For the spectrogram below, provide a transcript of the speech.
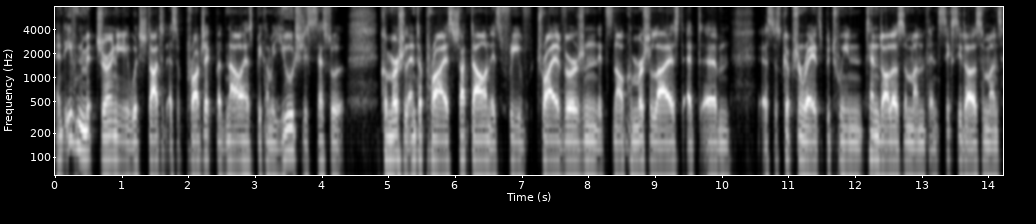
and even Midjourney, which started as a project but now has become a hugely successful commercial enterprise, shut down its free trial version. It's now commercialized at um, subscription rates between $10 a month and $60 a month.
